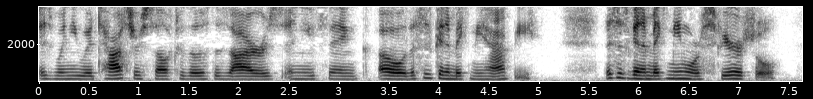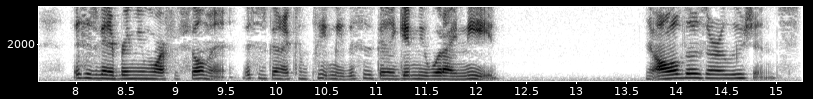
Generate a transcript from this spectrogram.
is when you attach yourself to those desires and you think, oh, this is going to make me happy. This is going to make me more spiritual. This is going to bring me more fulfillment. This is going to complete me. This is going to give me what I need. And all of those are illusions.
